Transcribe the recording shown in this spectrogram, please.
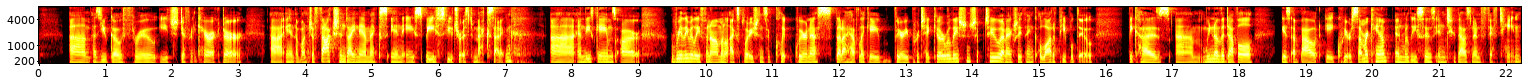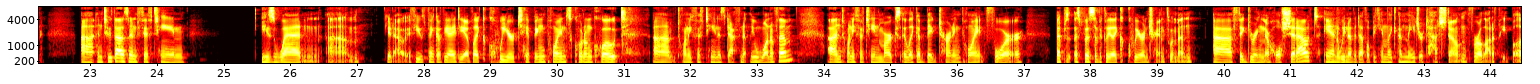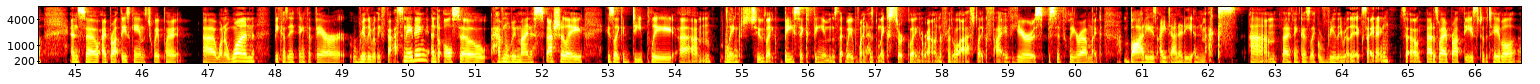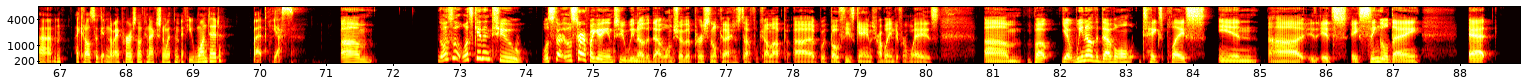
um, as you go through each different character uh, in a bunch of faction dynamics in a space futurist mech setting. Uh, and these games are really, really phenomenal explorations of queerness that I have like a very particular relationship to. And I actually think a lot of people do because um, We Know the Devil is about a queer summer camp and releases in 2015. Uh, and 2015 is when, um, you know, if you think of the idea of like queer tipping points, quote unquote, um, 2015 is definitely one of them. Uh, and 2015 marks a, like a big turning point for specifically like queer and trans women uh, figuring their whole shit out. And We Know the Devil became like a major touchstone for a lot of people. And so I brought these games to Waypoint uh, 101 because I think that they're really, really fascinating. And also, Heaven Will Be Mine, especially, is like deeply um, linked to like basic themes that Waypoint has been like circling around for the last like five years, specifically around like bodies, identity, and mechs. Um, that I think is like really, really exciting. So that is why I brought these to the table. Um, I could also get into my personal connection with them if you wanted, but yes. Um, let's let's get into let's start let's start off by getting into we know the devil. I'm sure the personal connection stuff will come up uh, with both these games, probably in different ways. Um, but yeah, we know the devil takes place in uh, it's a single day at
